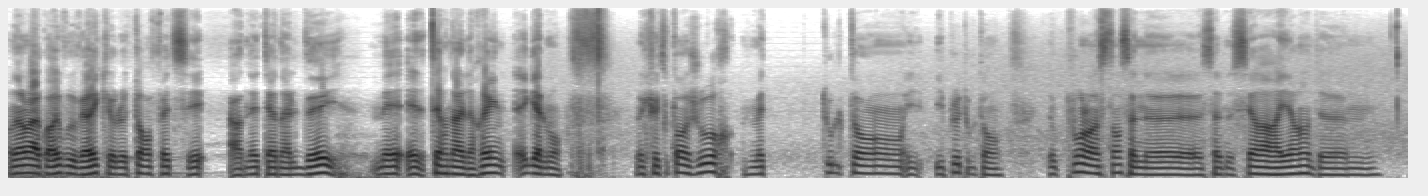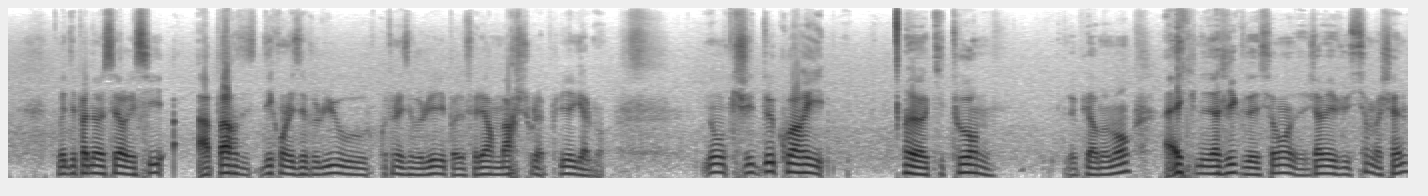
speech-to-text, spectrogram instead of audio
En allant à la quarry vous verrez que le temps en fait c'est un eternal day mais eternal rain également. Donc il fait tout le temps jour mais tout le temps il, il pleut tout le temps. Donc pour l'instant ça ne ça ne sert à rien de mettre des panneaux solaires ici, à part dès qu'on les évolue ou quand on les évolue, les panneaux solaires marchent sous la pluie également. Donc j'ai deux quarries euh, qui tournent depuis un moment avec une énergie que vous avez sûrement jamais vue sur ma chaîne,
